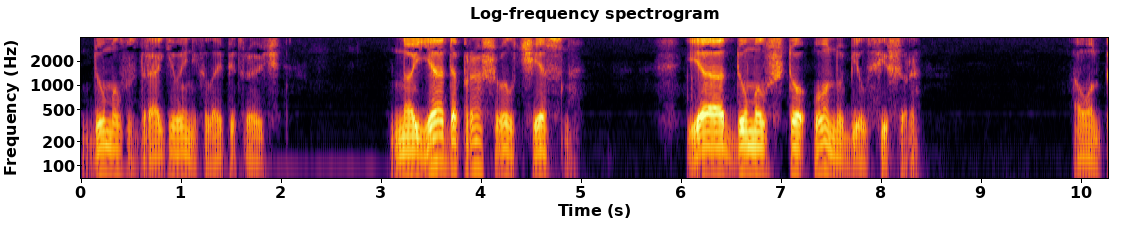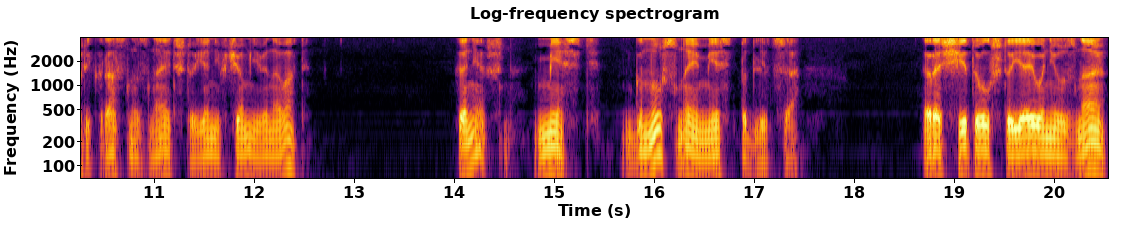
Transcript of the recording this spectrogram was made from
думал, вздрагивая Николай Петрович. Но я допрашивал честно. Я думал, что он убил Фишера. А он прекрасно знает, что я ни в чем не виноват. Конечно, месть Гнусная месть подлеца. Рассчитывал, что я его не узнаю.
